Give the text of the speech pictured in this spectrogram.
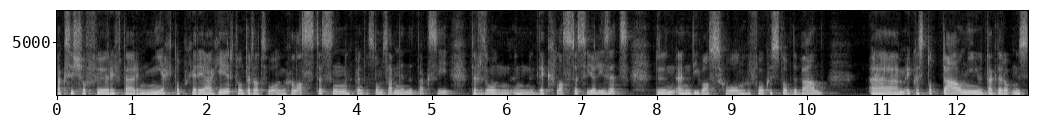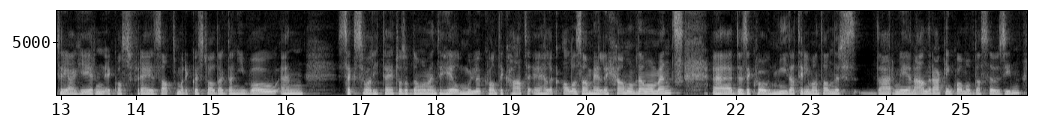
taxichauffeur heeft daar niet echt op gereageerd, want er zat zo een glas tussen. Je kunt dat soms hebben in de taxi. Dat er zo'n een, dik glas tussen jullie zit. Dus, en die was gewoon gefocust op de baan. Um, ik wist totaal niet hoe dat ik daarop moest reageren. Ik was vrij zat, maar ik wist wel dat ik dat niet wou. En seksualiteit was op dat moment heel moeilijk, want ik haatte eigenlijk alles aan mijn lichaam op dat moment. Uh, dus ik wou niet dat er iemand anders daarmee in aanraking kwam of dat zou zien.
